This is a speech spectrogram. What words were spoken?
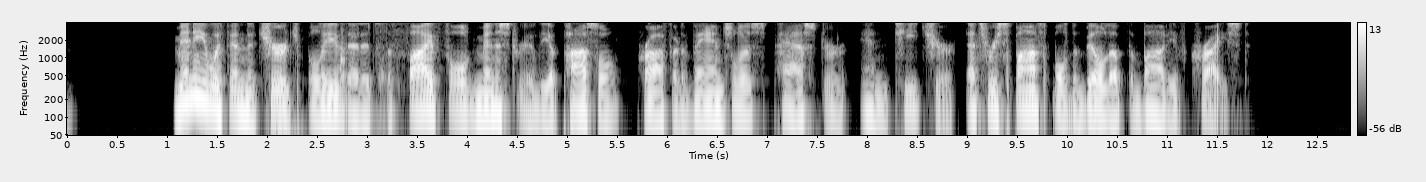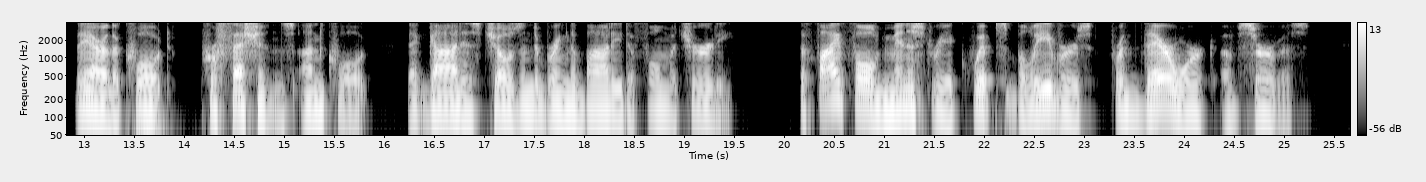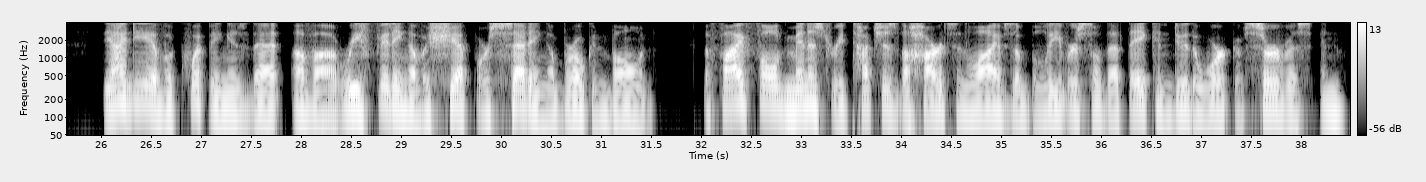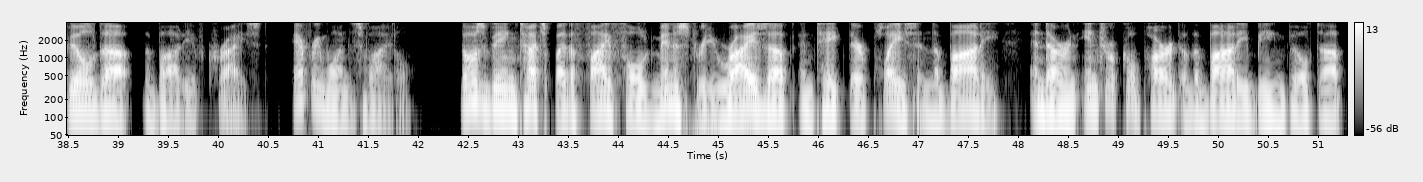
Many within the church believe that it's the fivefold ministry of the apostle, prophet, evangelist, pastor, and teacher that's responsible to build up the body of Christ. They are the quote, professions, unquote, that God has chosen to bring the body to full maturity. The fivefold ministry equips believers for their work of service. The idea of equipping is that of a refitting of a ship or setting a broken bone. The fivefold ministry touches the hearts and lives of believers so that they can do the work of service and build up the body of Christ. Everyone's vital. Those being touched by the fivefold ministry rise up and take their place in the body and are an integral part of the body being built up.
